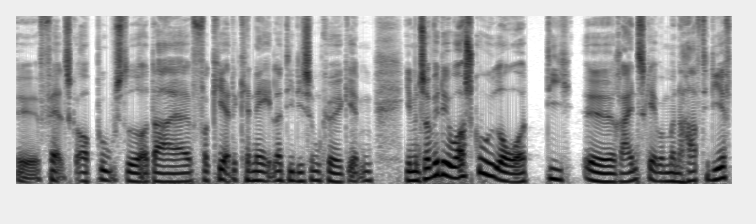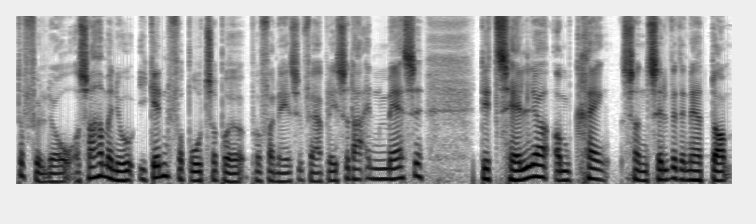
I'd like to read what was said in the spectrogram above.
øh, falsk oppustet, og der er forkerte kanaler, de ligesom kører igennem, jamen så vil det jo også gå ud over de øh, regnskaber, man har haft i de efterfølgende år, og så har man jo igen forbrudt sig på, på Financial Fair Play. Så der er en masse detaljer omkring sådan selve den her dom,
